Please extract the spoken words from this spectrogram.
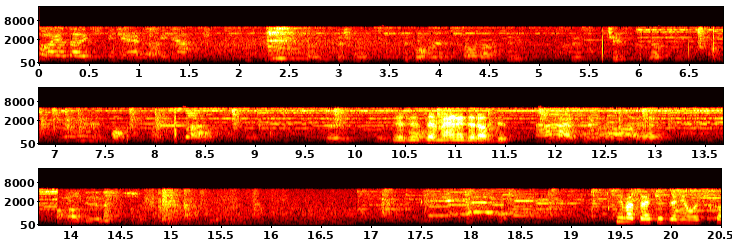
O, ja dalej świnię, jak świnia. Jesteśmy w typowej restauracji. To jest chip? Ja chip. Bo. To jest... This is the manager of this. Yes. Nie ma to jak jedzenie łyżką.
